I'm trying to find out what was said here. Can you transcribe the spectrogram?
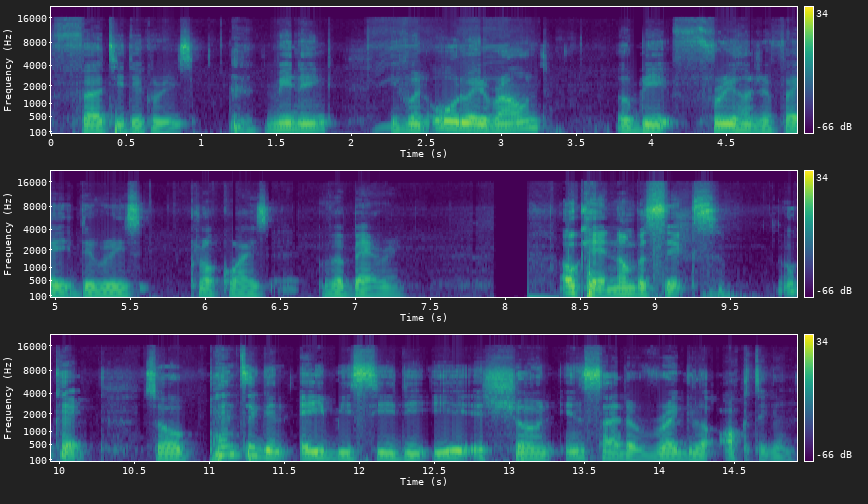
30 degrees, meaning if we went all the way around, it would be 330 degrees clockwise with a bearing. Okay, number six. Okay, so pentagon ABCDE is shown inside a regular octagon.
